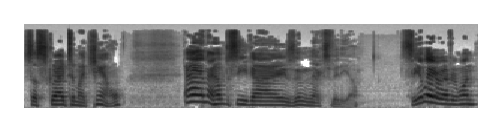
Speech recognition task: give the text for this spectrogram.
subscribe to my channel. And I hope to see you guys in the next video. See you later, everyone.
